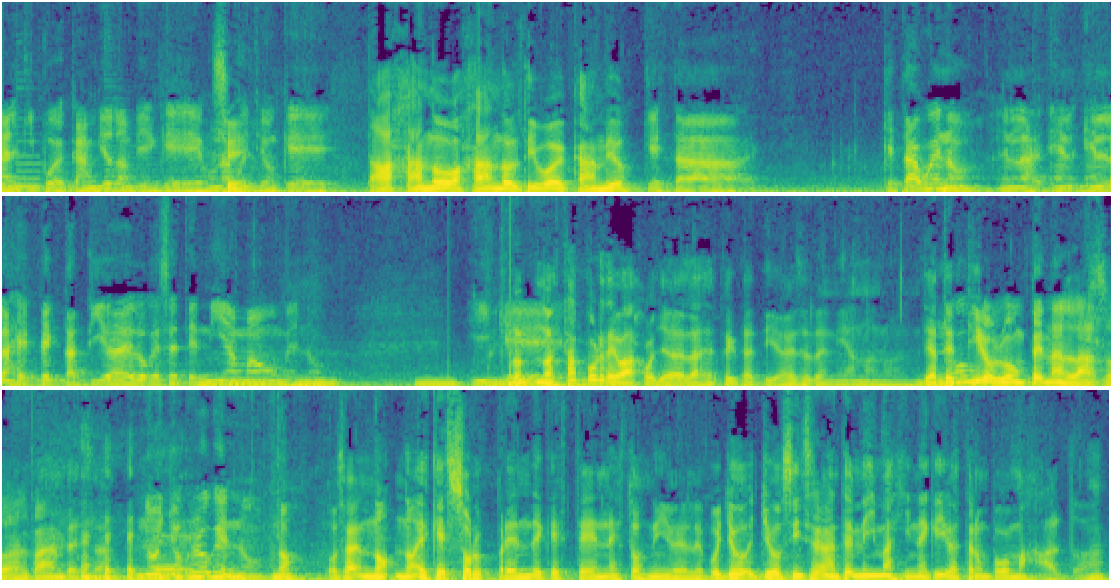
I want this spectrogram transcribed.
tema del tipo de cambio también, que es una Sí. cuestión que, Está bajando, bajando el tipo de cambio. que está que está bueno en, la- en, en las expectativas de lo que se tenía más o menos. Y que, No, no está por debajo ya de las expectativas que se tenían, Manuel. Ya te No. tiro luego un penalazo al- para empezar. No, yo creo que no. ¿No? O sea, no, no es que sorprende que esté en estos niveles. Pues yo, yo sinceramente me imaginé que iba a estar un poco más alto. ¿eh?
